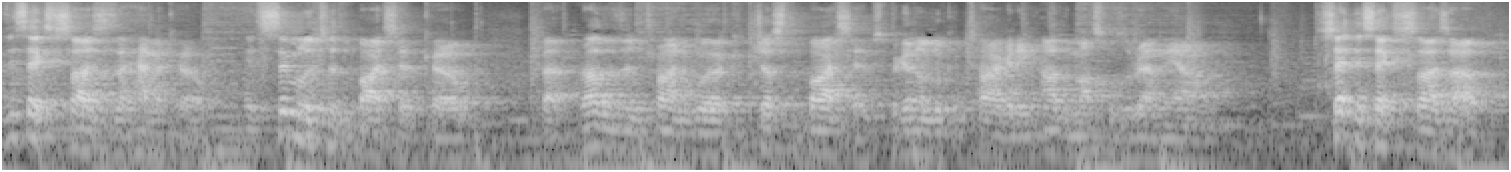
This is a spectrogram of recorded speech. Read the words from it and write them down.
This exercise is a hammer curl. It's similar to the bicep curl, but rather than trying to work just the biceps, we're going to look at targeting other muscles around the arm. To set this exercise up,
